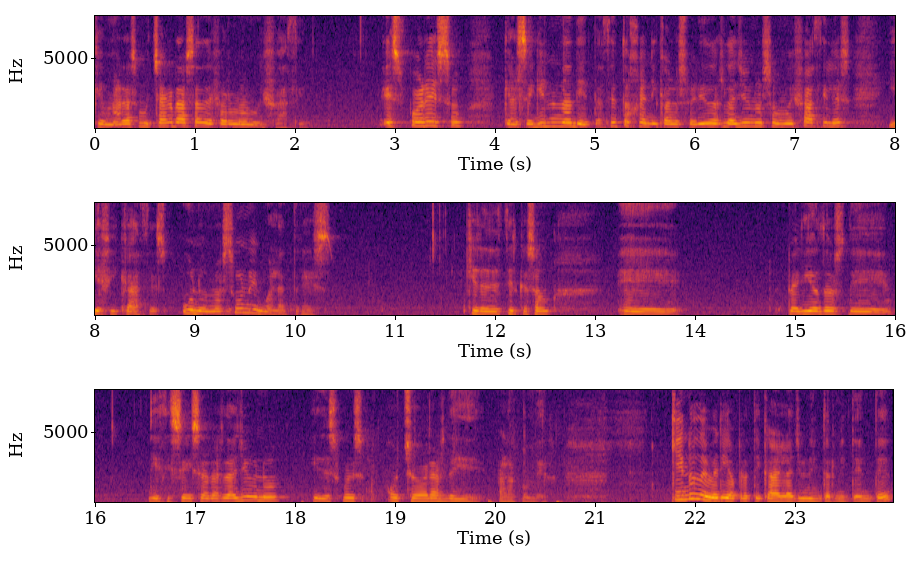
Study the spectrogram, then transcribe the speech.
quemarás mucha grasa de forma muy fácil. Es por eso que al seguir una dieta cetogénica los periodos de ayuno son muy fáciles y eficaces. 1 más 1 igual a 3. Quiere decir que son eh, periodos de 16 horas de ayuno y después 8 horas de, para comer. ¿Quién no debería practicar el ayuno intermitente?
